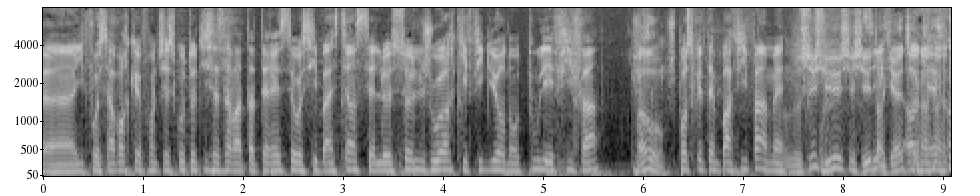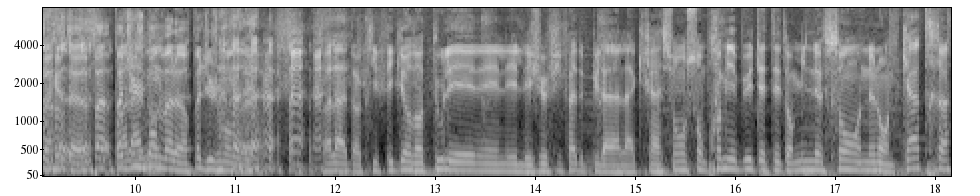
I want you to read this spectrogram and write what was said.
Il faut savoir que Francesco Totti, ça, ça va t'intéresser aussi, Bastien. C'est le seul joueur qui figure dans tous les FIFA. Je, Oh. je pense que t'aimes pas FIFA, mais si, si, si, si, t'inquiète. Euh, Pas, pas de jugement donc. de valeur, pas de jugement de valeur. voilà, donc il figure dans tous les, les- les- les jeux FIFA depuis la, la création. Son premier but était en 1994.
